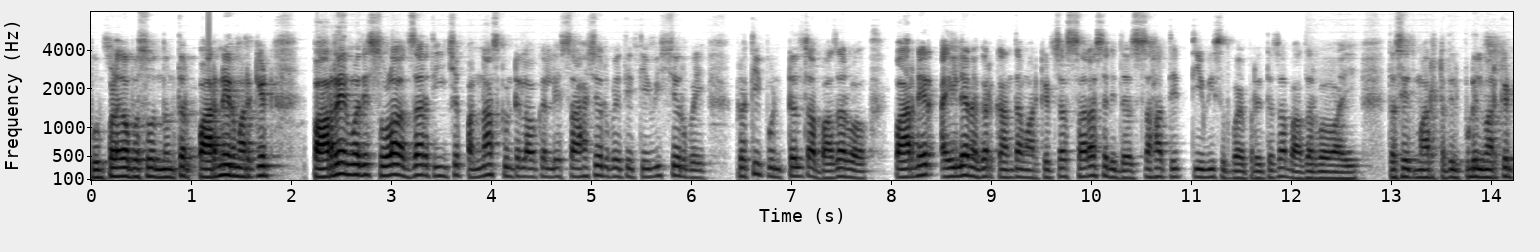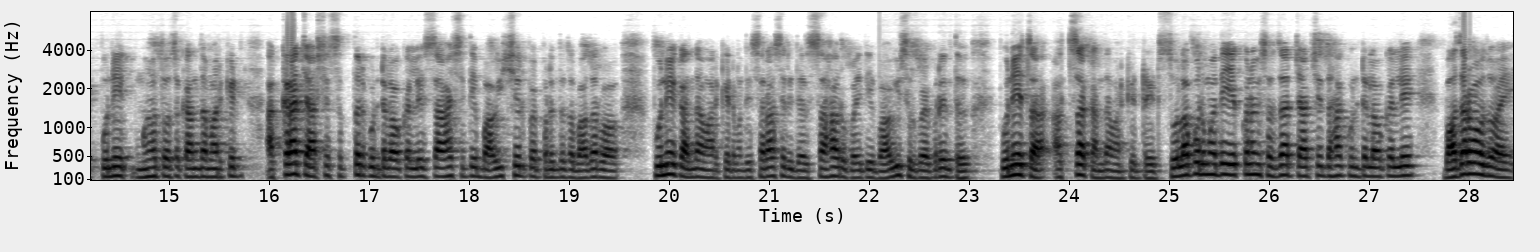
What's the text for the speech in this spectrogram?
पिंपळगावपासून नंतर पारनेर मार्केट. पारनेरमध्ये सोळा हजार तीनशे पन्नास क्विंटल अवकलले सहाशे रुपये ते तेवीसशे रुपये प्रति क्विंटलचा बाजारभाव पारनेर अहिल्यानगर कांदा मार्केटचा सरासरी दर सहा ते तेवीस रुपयापर्यंतचा बाजारभाव आहे. तसेच महाराष्ट्रातील पुढील मार्केट पुणे महत्त्वाचं कांदा मार्केट. अकरा चारशे सत्तर क्विंटल अवकलले सहाशे ते बावीसशे रुपयापर्यंतचा बाजारभाव पुणे कांदा मार्केटमध्ये सरासरी दर सहा रुपये ते बावीस रुपयापर्यंत पुणेचा आजचा कांदा मार्केट रेट सोलापूरमध्ये एकोणावीस हजार चारशे दहा क्विंटल अवकलले बाजारभाव जो आहे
